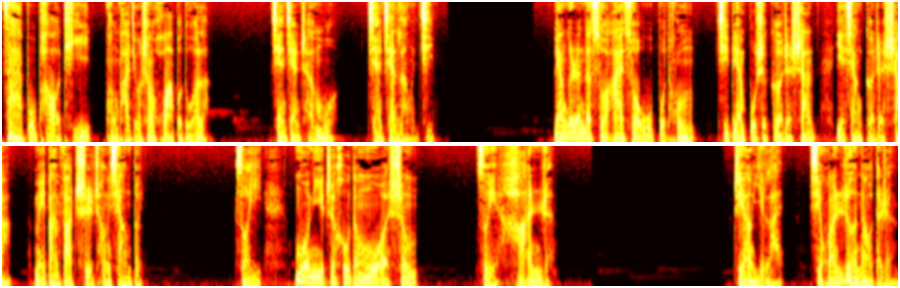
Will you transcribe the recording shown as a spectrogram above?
再不跑题，恐怕就剩话不多了。渐渐沉默，渐渐冷寂。两个人的所爱所恶不同，即便不是隔着山，也像隔着沙，没办法赤诚相对。所以，莫逆之后的陌生，最寒人。这样一来，喜欢热闹的人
